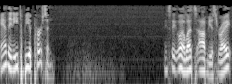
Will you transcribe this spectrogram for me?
And they need to be a person. You say, well, that's obvious, right?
